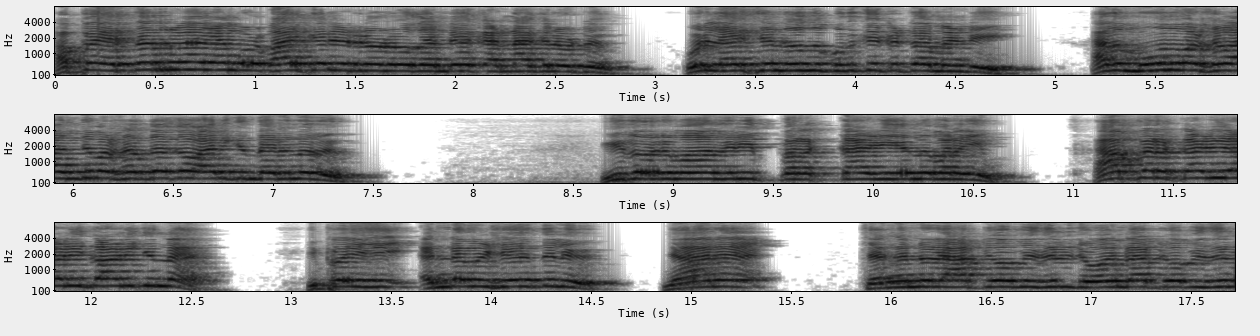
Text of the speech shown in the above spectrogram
അപ്പൊ എത്ര രൂപ ഞാൻ വായ്ക്കരി ഇടണോ എന്റെ കണ്ണാക്കിലോട്ട്? ഒരു ലൈസൻസ് ഒന്ന് പുതുക്കി കിട്ടാൻ വേണ്ടി. അത് മൂന്ന് വർഷം അഞ്ച് വർഷത്തേക്ക് ആയിരിക്കും തരുന്നത്. ഇതൊരുമാതിരി പിറക്കാഴി എന്ന് പറയും. ആ പിറക്കാഴിയാണ് ഈ കാണിക്കുന്നത് ഇപ്പൊ ഈ എന്റെ വിഷയത്തിൽ ഞാൻ ചെങ്ങന്നൂർ ആർ ടി ഓഫീസിൽ ജോയിന്റ് ആർ ടി ഓഫീസിൽ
